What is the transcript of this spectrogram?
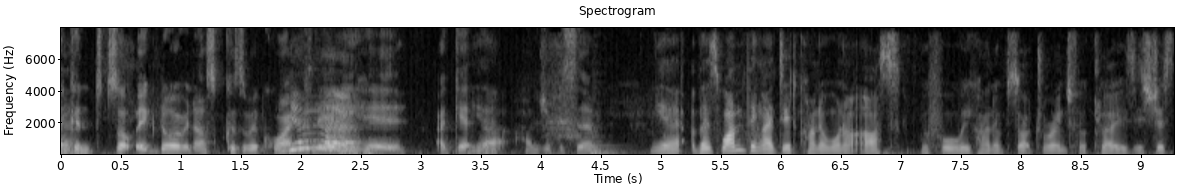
work and stop ignoring us because we're quite Yeah. clearly here. I get Yeah. that, hundred percent. Yeah, there's one thing I did kind of want to ask before we kind of start drawing to a close. Is just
